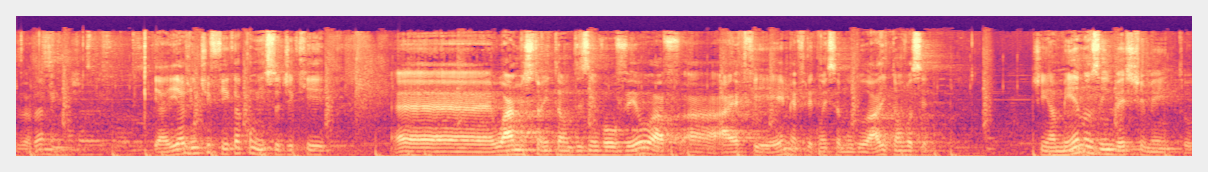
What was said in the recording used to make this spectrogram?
Exatamente. E aí a gente fica com isso de que é, o Armstrong então desenvolveu a, a, a, FM, a frequência modulada, então você tinha menos investimento.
